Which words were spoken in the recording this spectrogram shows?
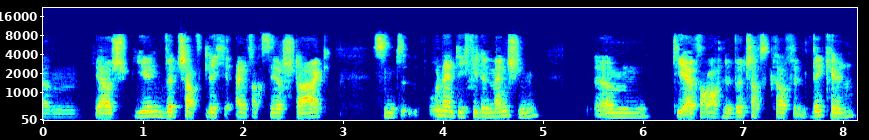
ähm, ja, spielen, wirtschaftlich einfach sehr stark. Es sind unendlich viele Menschen, ähm, die einfach auch eine Wirtschaftskraft entwickeln.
